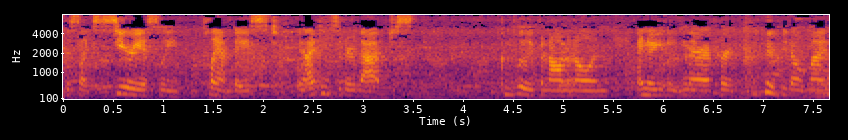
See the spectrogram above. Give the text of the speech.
this like seriously plant-based. You know i consider that just completely phenomenal and I know you've eaten there I've heard if you don't mind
